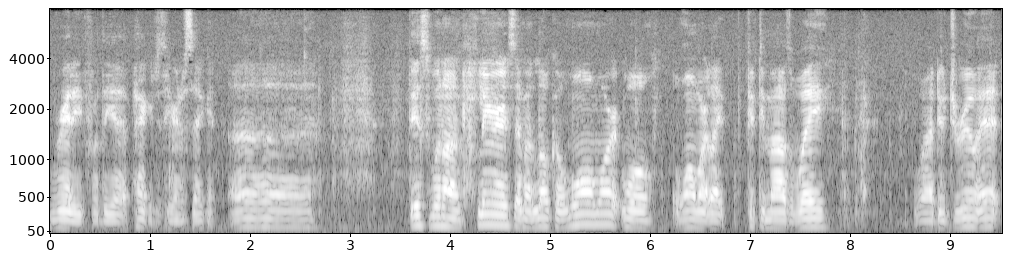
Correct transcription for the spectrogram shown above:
ready for the uh, packages here in a second. Uh, this went on clearance at my local Walmart. Well, Walmart like 50 miles away where I do drill at.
